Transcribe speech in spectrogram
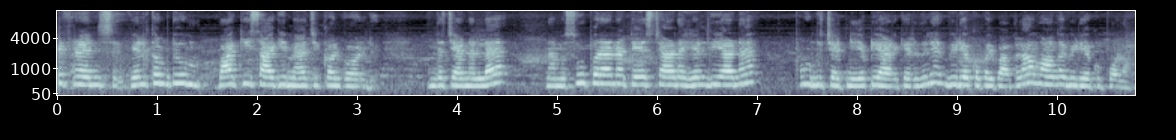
ஹாய் ஃப்ரெண்ட்ஸ் வெல்கம் டு பாக்கி சாகி மேஜிக்கல் வேர்ல்டு இந்த சேனலில் நம்ம சூப்பரான டேஸ்டான ஹெல்தியான பூண்டு சட்னி எப்படி அரைக்கிறதுன்னு வீடியோக்கு போய் பார்க்கலாம். வாங்க வீடியோக்கு போகலாம்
